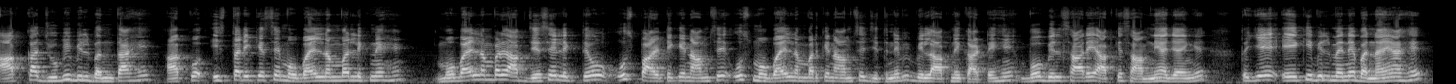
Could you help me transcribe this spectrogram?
आपका जो भी बिल बनता है, आपको इस तरीके से मोबाइल नंबर लिखने हैं। मोबाइल नंबर आप जैसे लिखते हो, उस पार्टी के नाम से, उस मोबाइल नंबर के नाम से जितने भी बिल आपने काटे हैं, वो बिल सारे आपके सामने आ जाएँगे। तो ये एक ही बिल मैंने बनाया है।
